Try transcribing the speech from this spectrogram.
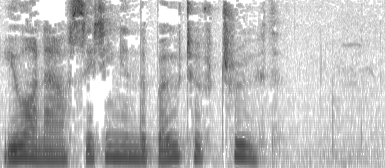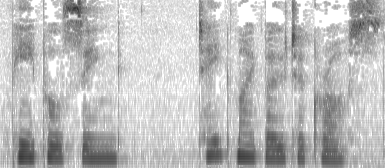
You are now sitting in the boat of truth. People sing, Take my boat across.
